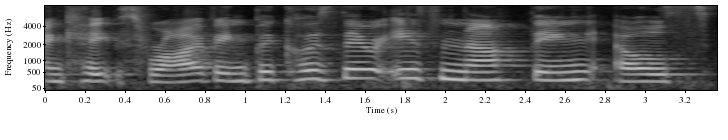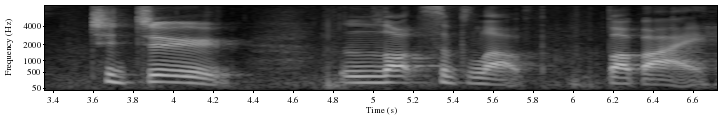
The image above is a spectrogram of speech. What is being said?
and keep thriving because there is nothing else to do. Lots of love. Bye bye.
